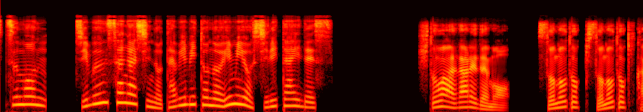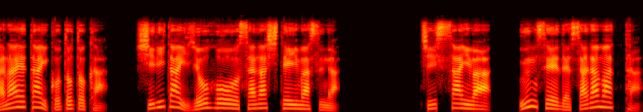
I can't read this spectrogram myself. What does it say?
質問、自分探しの旅人の意味を知りたいです。人は誰でも、その時その時叶えたいこととか、知りたい情報を探していますが、実際は、運勢で定まった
